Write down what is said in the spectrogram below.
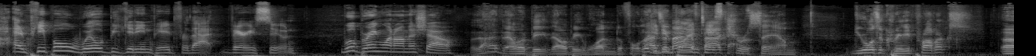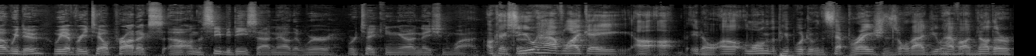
and people will be getting paid for that very soon. We'll bring one on the show. That, that would be that would be wonderful. We As a do blind taste manufacturer, Sam, do you also create products? Uh, we do. We have retail products uh, on the CBD side now that we're we're taking uh, nationwide. Okay, so you have like a, you know, uh, along the people who are doing the separations and all that, you have another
